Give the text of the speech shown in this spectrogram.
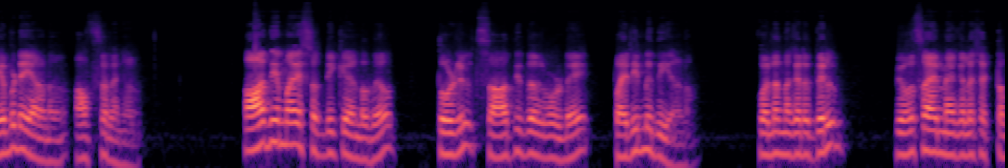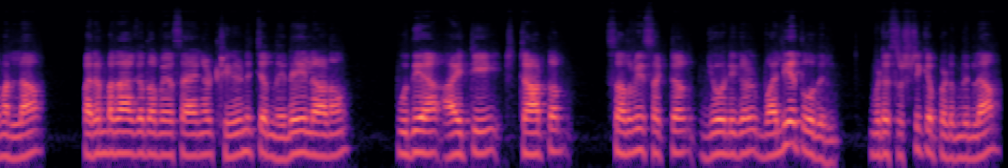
എവിടെയാണ് അവസരങ്ങൾ? ആദ്യമായി ശ്രദ്ധിക്കേണ്ടത് തൊഴിൽ സാധ്യതകളുടെ പരിമിതിയാണ്. കൊല്ലം നഗരത്തിൽ വ്യവസായ മേഖല ശക്തമല്ല. പരമ്പരാഗത വ്യവസായങ്ങൾ ക്ഷീണിച്ച നിലയിലാണ്. പുതിയ I T startup service sector ജോലികൾ വലിയ തോതിൽ ഇവിടെ സൃഷ്ടിക്കപ്പെടുന്നില്ല.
